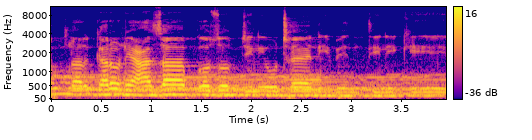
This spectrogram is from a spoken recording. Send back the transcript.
আপনার কারণে আজাব গজব যিনি উঠায় নিবেন তিনি কে?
